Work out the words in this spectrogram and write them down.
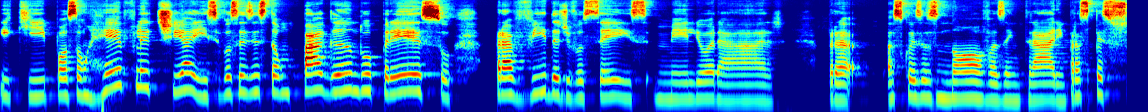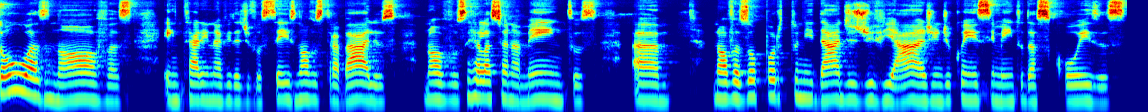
e que possam refletir aí se vocês estão pagando o preço para a vida de vocês melhorar, para as coisas novas entrarem, para as pessoas novas entrarem na vida de vocês, novos trabalhos, novos relacionamentos. Uh, novas oportunidades de viagem, de conhecimento das coisas.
